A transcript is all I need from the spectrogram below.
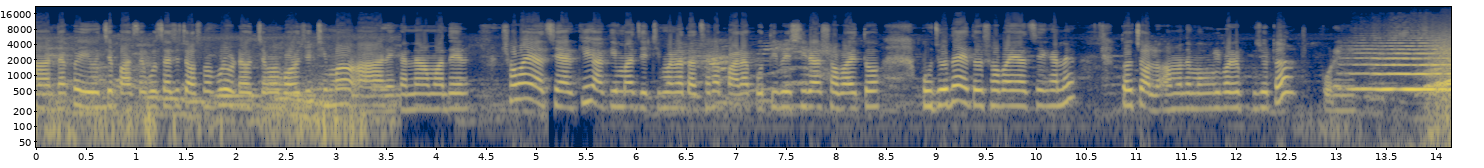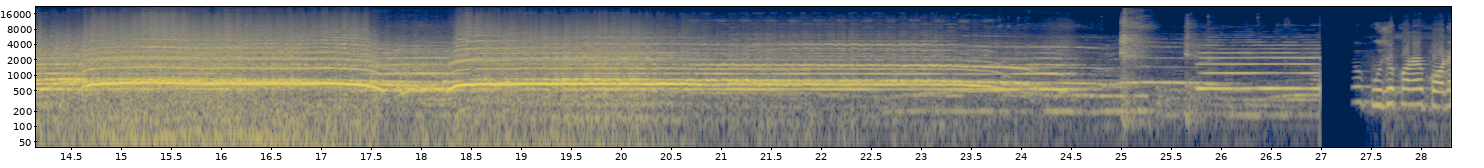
আর দেখো, এই হচ্ছে পাশে বসে আছে চশমা পরে, ওটা হচ্ছে আমার বড় জেঠিমা, আর এখানে আমাদের সবাই আছে আর কি, কাকিমা, জেঠিমারা, তাছাড়া পাড়া প্রতিবেশীরা সবাই তো পুজো দেয়, তো সবাই আছে এখানে। তো চলো, আমাদের মঙ্গলবারের পুজোটা করে নিই। পুজো করার পরে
